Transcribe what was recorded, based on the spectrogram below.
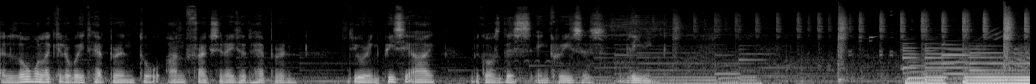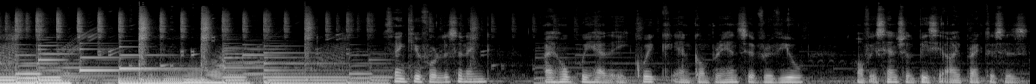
a low molecular weight heparin to unfractionated heparin during PCI because this increases bleeding. Thank you for listening. I hope we had a quick and comprehensive review of essential PCI practices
